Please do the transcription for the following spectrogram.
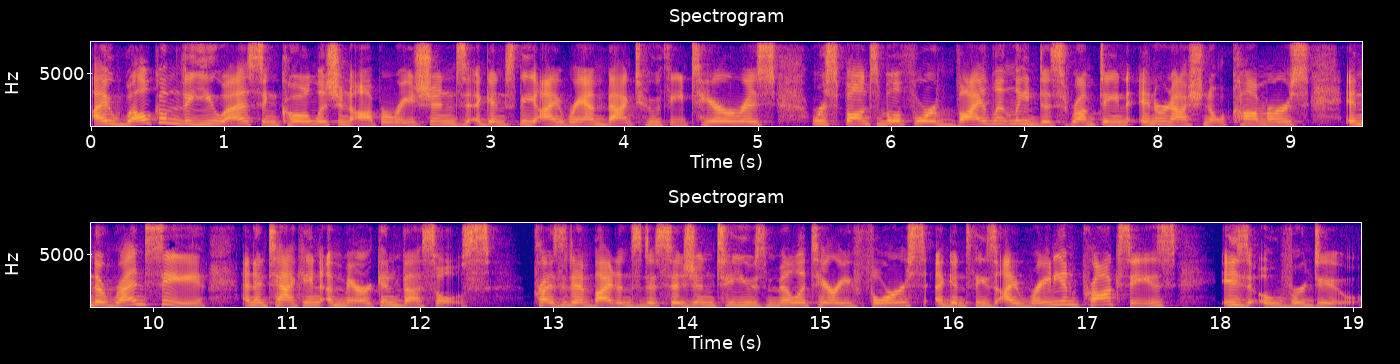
I welcome the U.S. and coalition operations against the Iran backed Houthi terrorists responsible for violently disrupting international commerce in the Red Sea and attacking American vessels. President Biden's decision to use military force against these Iranian proxies is overdue.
